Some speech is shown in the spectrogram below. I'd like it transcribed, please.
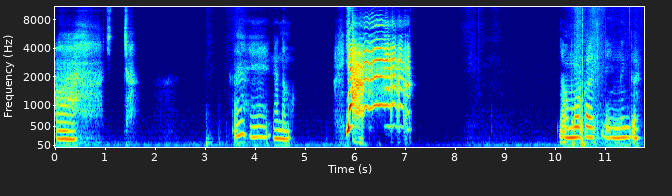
아, 아, 진짜. 에헤, 난 넘어. 야! 넘어갈 수 있는 걸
